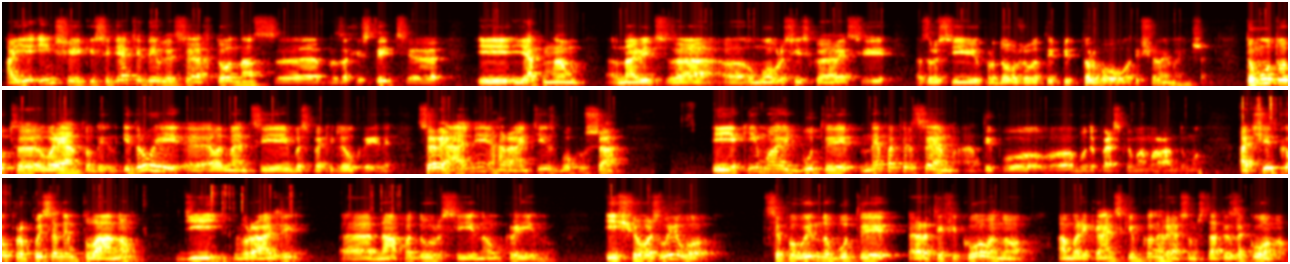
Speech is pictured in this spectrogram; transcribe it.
А є інші, які сидять і дивляться, хто нас е, захистить, е, і як нам навіть за умов російської агресії з Росією продовжувати підторговувати щонайменше. Тому тут е, варіант один. І другий е, елемент цієї безпеки для України це реальні гарантії з боку США, і які мають бути не папірцем типу Будапештського меморандуму, а чітко прописаним планом дій в разі е, нападу Росії на Україну. І що важливо, це повинно бути ратифіковано американським конгресом, стати законом.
